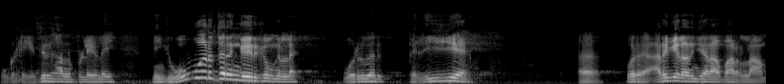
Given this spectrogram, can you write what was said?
உங்களுடைய எதிர்கால பிள்ளைகளை நீங்கள் ஒவ்வொருத்தரும் இங்கே இருக்கவங்கள ஒருவர் பெரிய ஒரு அறிவியல் அறிஞராக மாறலாம்.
